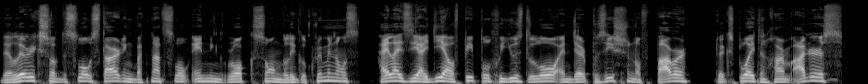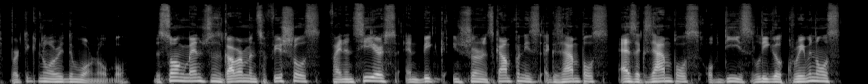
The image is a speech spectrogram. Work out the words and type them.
The lyrics of the slow starting but not slow ending rock song Legal Criminals highlights the idea of people who use the law and their position of power to exploit and harm others, particularly the vulnerable. The song mentions government officials, financiers, and big insurance companies examples as examples of these legal criminals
